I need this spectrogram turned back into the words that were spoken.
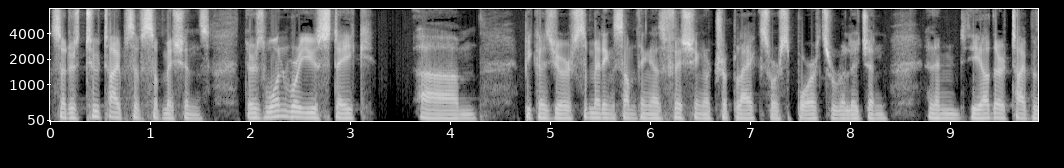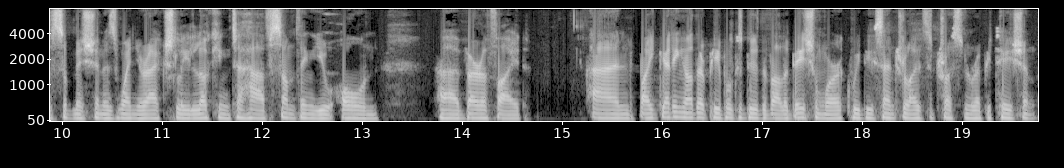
So there's two types of submissions. There's one where you stake um, because you're submitting something as fishing or triple X or sports or religion, and then the other type of submission is when you're actually looking to have something you own uh, verified. And by getting other people to do the validation work, we decentralize the trust and reputation.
